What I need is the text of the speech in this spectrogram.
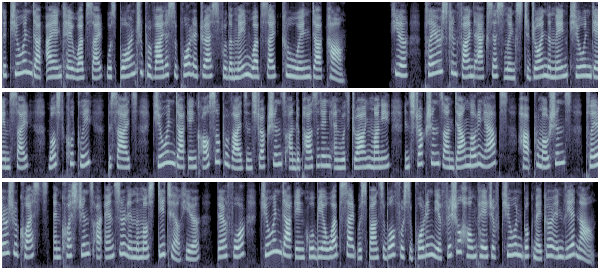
The Kuwin.ink website was born to provide a support address for the main website kuwin.com. Here, players can find access links to join the main Kuwin game site most quickly. Besides, Kuwin.ink also provides instructions on depositing and withdrawing money, instructions on downloading apps, hot promotions, players' requests, and questions are answered in the most detail here. Therefore, Kuwin.ink will be a website responsible for supporting the official homepage of Kuwin Bookmaker in Vietnam.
